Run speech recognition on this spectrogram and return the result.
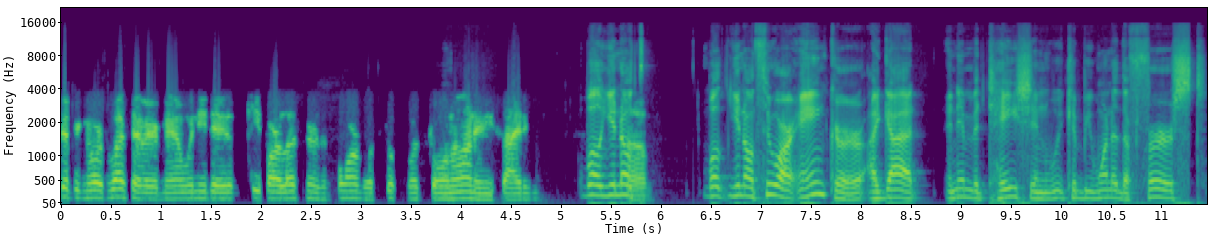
Pacific Northwest area, man, we need to keep our listeners informed with what's going on, any sightings. Well, you know, Um, well, you know, through our anchor, I got an invitation. We could be one of the first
